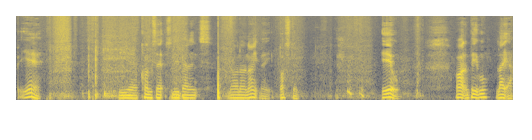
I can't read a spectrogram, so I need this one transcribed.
but yeah, the uh, Concepts New Balance 998, mate, Boston. Ew. Alright then, people, later.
